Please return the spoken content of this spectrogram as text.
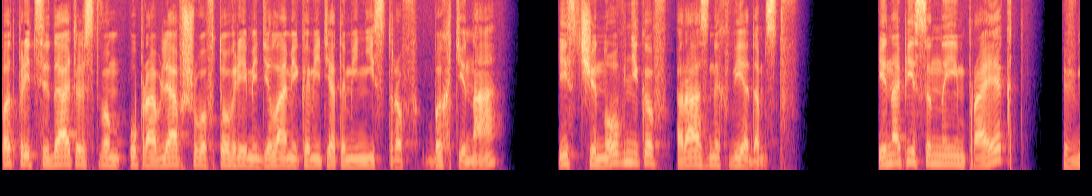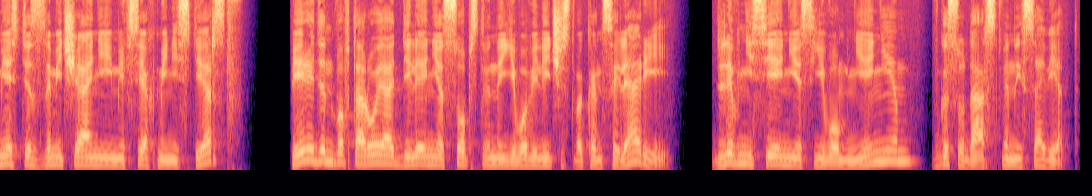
под председательством управлявшего в то время делами комитета министров Бахтина из чиновников разных ведомств. И написанный им проект вместе с замечаниями всех министерств передан во второе отделение собственной Его Величества канцелярии для внесения с его мнением в Государственный совет.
